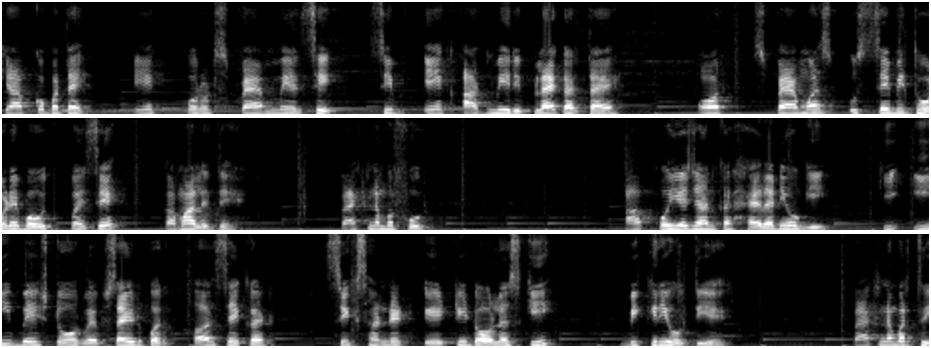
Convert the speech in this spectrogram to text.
क्या आपको पता है, एक करोड़ स्पैम मेल से सिर्फ़ एक आदमी रिप्लाई करता है और स्पैमर्स उससे भी थोड़े बहुत पैसे कमा लेते हैं? Fact number four. आपको यह जानकर हैरानी होगी कि ई बे स्टोर वेबसाइट पर हर सेकंड 680 डॉलर्स की बिक्री होती है। फैक्ट नंबर थ्री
